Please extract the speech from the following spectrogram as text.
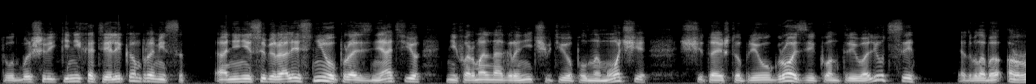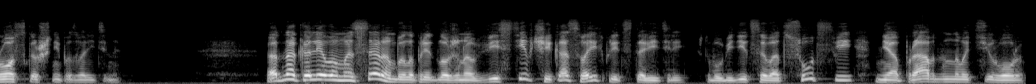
тут большевики не хотели компромисса. Они не собирались ни упразднять ее, ни формально ограничивать ее полномочия, считая, что при угрозе контрреволюции это была бы роскошь непозволительная. Однако левым эсерам было предложено ввести в ЧК своих представителей, чтобы убедиться в отсутствии неоправданного террора.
